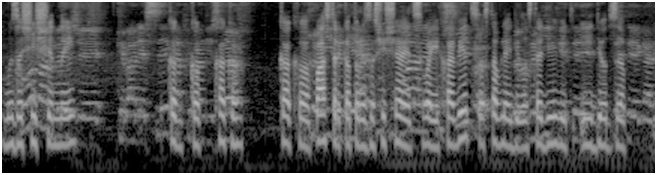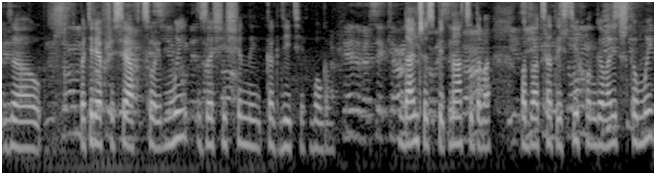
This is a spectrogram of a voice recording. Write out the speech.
мы защищены, как, как, как, как пастырь, который защищает своих овец, оставляя 99 и идет за, за потерявшейся овцой. Мы защищены, как дети Богом. Дальше с 15 по 20 стих он говорит, что мы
